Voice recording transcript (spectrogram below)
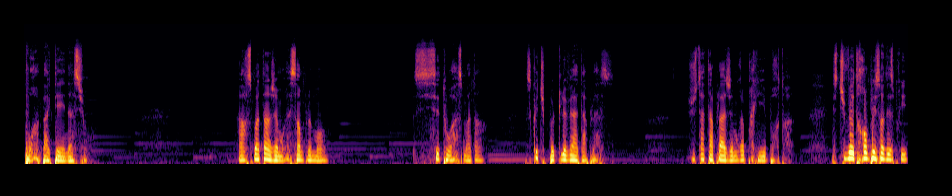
pour impacter les nations Alors ce matin, j'aimerais simplement, si c'est toi ce matin, est-ce que tu peux te lever à ta place? Juste à ta place, j'aimerais prier pour toi si tu veux être rempli Saint-Esprit,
